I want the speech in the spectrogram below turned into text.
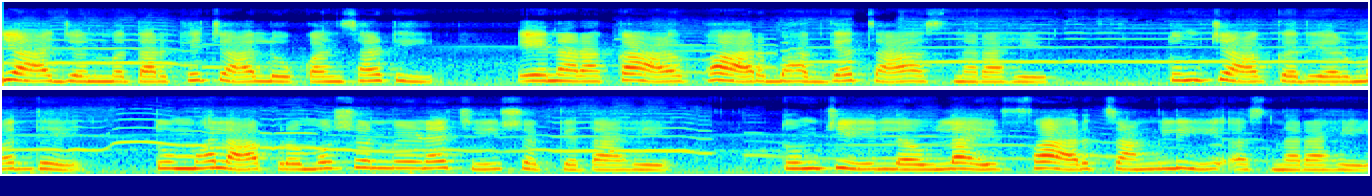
या जन्मतारखेच्या लोकांसाठी येणारा काळ फार भाग्याचा असणार आहे. तुमच्या करिअरमध्ये तुम्हाला प्रमोशन मिळण्याची शक्यता आहे. तुमची लव लाईफ फार चांगली असणार आहे.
